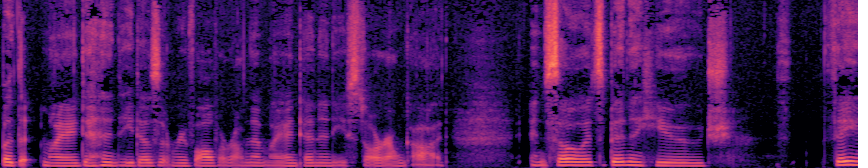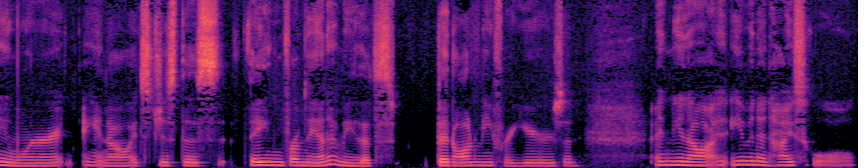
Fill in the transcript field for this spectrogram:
but that my identity doesn't revolve around them. My identity is still around God. And so it's been a huge thing where, you know, it's just this thing from the enemy that's been on me for years. And, and you know, I, even in high school,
